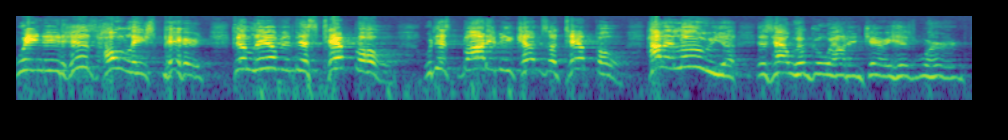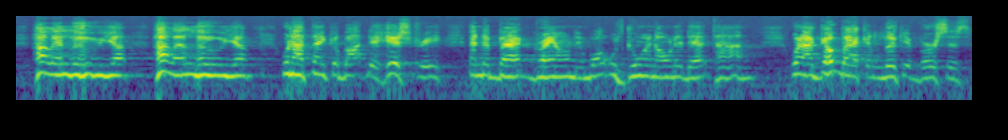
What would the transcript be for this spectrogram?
We need His Holy Spirit to live in this temple. This body becomes a temple, hallelujah, is how we'll go out and carry His word. Hallelujah, hallelujah. When I think about the history and the background and what was going on at that time, when I go back and look at verses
